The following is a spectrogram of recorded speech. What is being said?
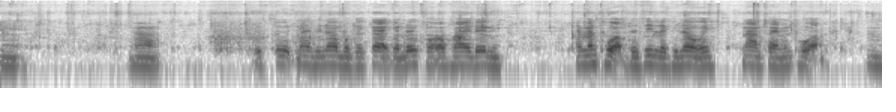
นี่น้องตูดตูดๆมาพี่น้องบิ่งใกล้ๆกันด้อขออภัยด้อนี่ให้มันถ่วมจังซี่เลยพี่น้องเอ้ยน้ำใส่มันถ่วมอืม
